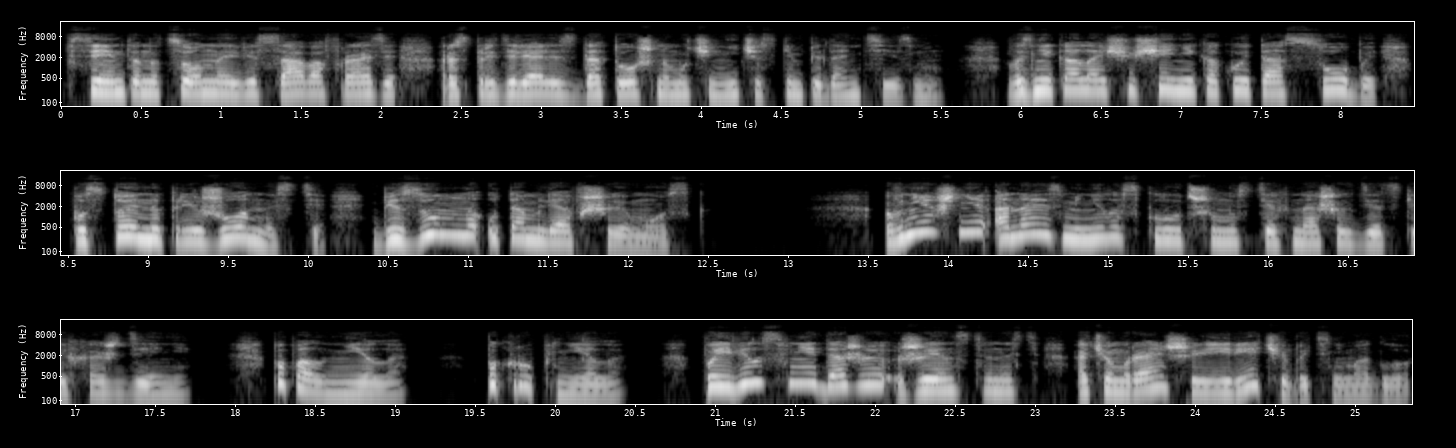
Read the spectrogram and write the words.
все интонационные веса во фразе распределялись дотошным ученическим педантизмом. Возникало ощущение какой-то особой, пустой напряженности, безумно утомлявшей мозг. Внешне она изменилась к лучшему с тех наших детских хождений. Пополнела, покрупнела, появилась в ней даже женственность, о чем раньше и речи быть не могло.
